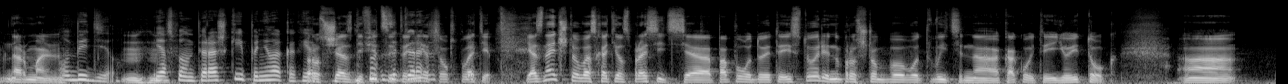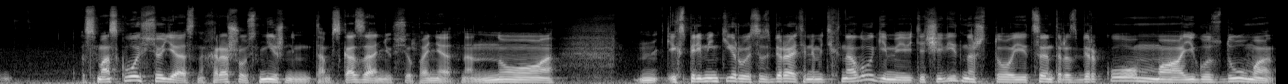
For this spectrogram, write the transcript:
Нормально. Убедил. Мгм. Я вспомнила пирожки и поняла, как я... Просто сейчас дефицита нет, только плати. Я, знаете, что вас хотел спросить а, по поводу этой истории? Ну, просто чтобы вот выйти на какой-то ее итог. А, С Москвой все ясно, хорошо, с Нижним, там, с Казанью все понятно, но экспериментируя с избирательными технологиями, ведь очевидно, что и Центр избирком, а, и Госдума,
